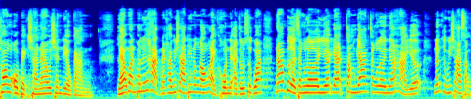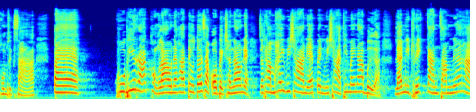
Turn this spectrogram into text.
ช่อง o b e c Channel เช่นเดียวกัน และวันพฤหัสนะคะ วิชาที่น้องๆหลายคนเนี่ยอาจจะรู้สึกว่าน่าเบื่อจังเลย เยอะแยะจำยากจังเลยเนื้อหาเยอะ นั่นคือวิชาสังคมศึกษา แต่ ครูพี่รักของเรานะคะติวเตอร์จาก o b e c Channel เนี่ยจะทำให้วิชาเนี้ยเป็นวิชาที่ไม่น่าเบื่อ และมีทริคการจำเนื้อหา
